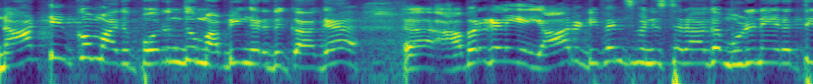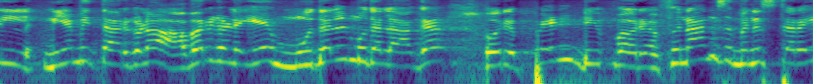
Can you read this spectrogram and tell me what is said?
நாட்டிற்கும் அது பொருந்தும் அப்படிங்கிறதுக்காக அவர்களையே யார் டிஃபென்ஸ் மினிஸ்டராக முழு நேரத்தில் நியமித்தார்களோ அவர்களையே முதல் முதலாக ஒரு பெண் டி- ஒரு பினான்ஸ் மினிஸ்டரை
